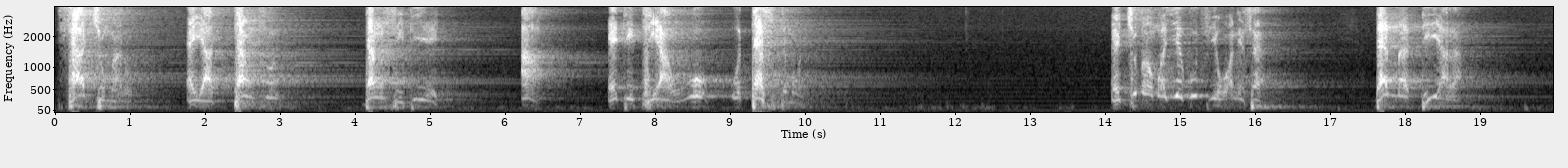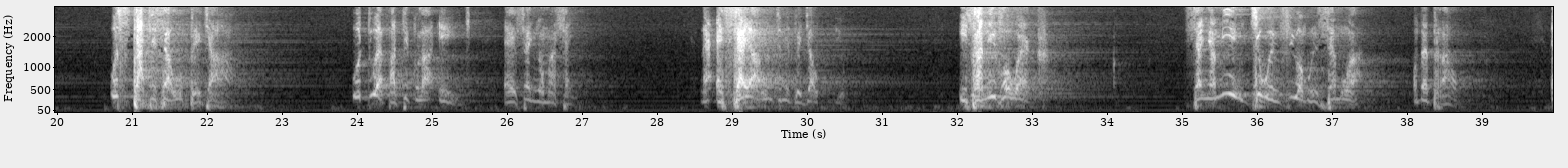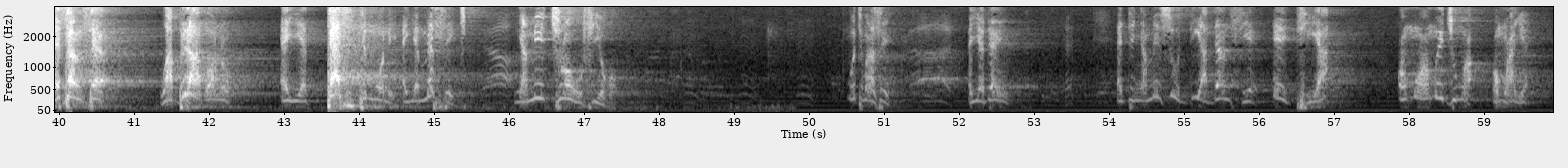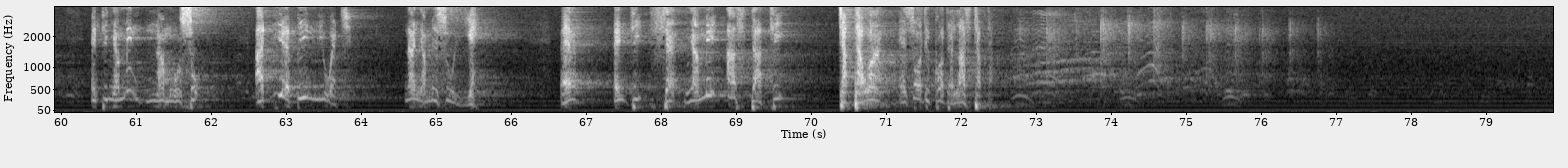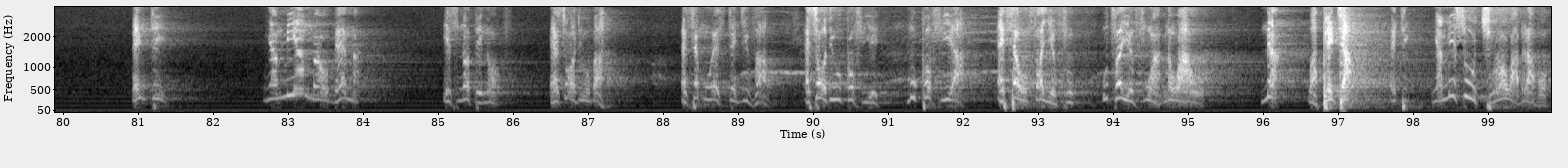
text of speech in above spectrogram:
saa adwuma no ɛyɛ atamfo dansidie a ɛdi tia wo wo testimony. Adwuma a wɔyɛ gu fie hɔ ne sɛ bɛrima biara wo start sɛ wo pagya. Wodu a particular age ɛyɛ sɛ nnwom asɛe na ɛsɛe a wontumi pagya wo bio is an evil work. Sɛ nyame ngye wɔ mfi wɔ mo nsɛm a ɔbɛbra wo. Ɛsiane sɛ wabrabɔ no ɛyɛ testimony ɛyɛ message. Nyame twerɛ wɔ fie hɔ. Wotumi ase? Ɛyɛ dɛn? Nti nyame nso di adanseɛ etia ɔmo ɔmo adwuma ɔmo ayɛ nti nyame nam so. Adeɛ bi nni wɔkyi na nyame so yɛ ɛ nti sɛ nyame astate chapter one. Ɛsɛ ɔde kɔ the last chapter. Nti nyame ama wo is not enough. Ɛsɛ ɔde wo ba ɛsɛ mo exchange vow. Ɛsɛ ɔde wo kɔ fie mo kɔ fie a ɛsɛ wofa yɛfu wofa yɛfu a na wawo na wapagya nti nyame so twerɛ w'abrabɔ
